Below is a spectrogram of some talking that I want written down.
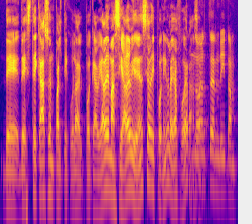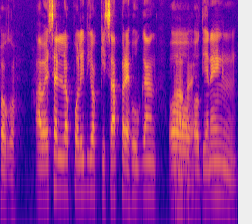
de, de este caso en particular, porque había demasiada evidencia disponible allá afuera. o No sea, entendí tampoco. A veces los políticos quizás prejuzgan o, Ah, o tienen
